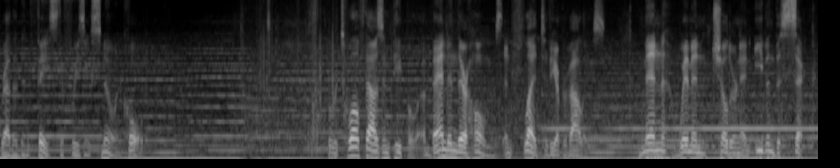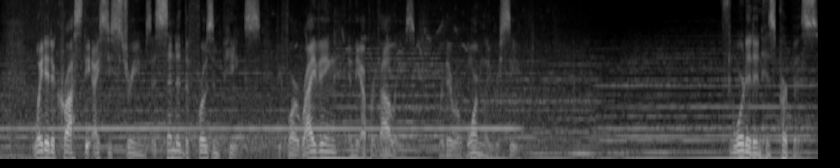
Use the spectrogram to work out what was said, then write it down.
rather than face the freezing snow and cold. Over 12,000 people abandoned their homes and fled to the upper valleys. Men, women, children, and even the sick waded across the icy streams, ascended the frozen peaks, before arriving in the upper valleys, where they were warmly received. Thwarted in his purpose,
